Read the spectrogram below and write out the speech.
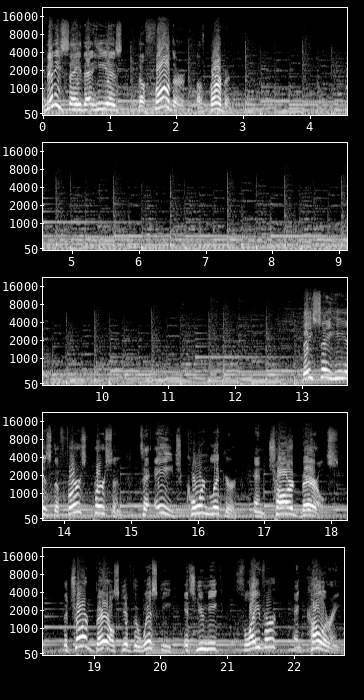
Many say that he is the father of bourbon. They say he is the first person to age corn liquor in charred barrels. The charred barrels give the whiskey its unique flavor and coloring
